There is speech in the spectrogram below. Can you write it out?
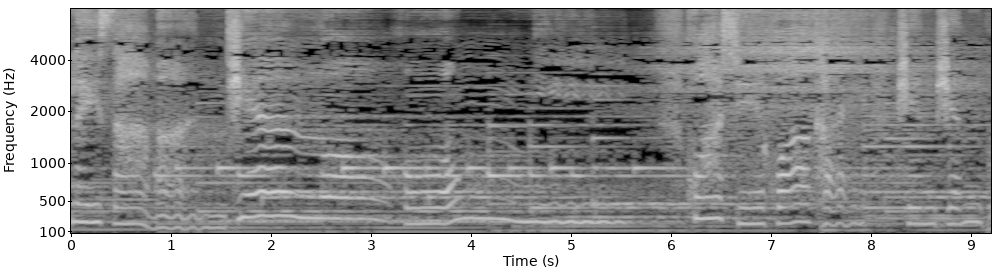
泪洒满天落红泥，花谢花开，偏偏不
